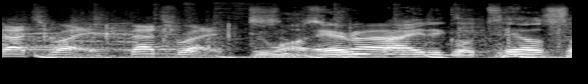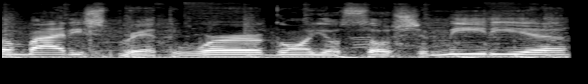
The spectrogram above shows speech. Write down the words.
That's right. That's right. We want everybody to go tell somebody, spread the word, go on your social media.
